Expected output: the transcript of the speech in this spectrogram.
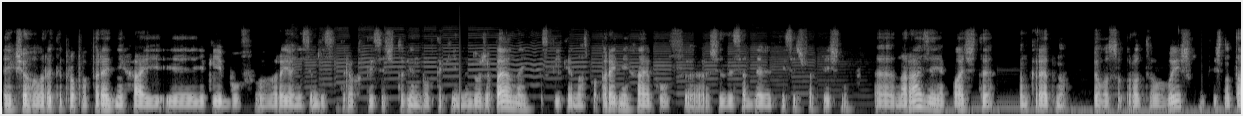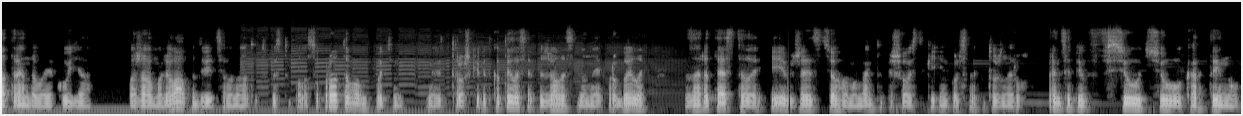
якщо говорити про попередній хай, е, який був в районі 73 тисяч, то він був такий не дуже певний, оскільки у нас попередній хай був е, 69 тисяч фактично. Е, Наразі, як бачите, конкретно цього супротиву вийшло. Фактично та трендова, яку я вважав малював, подивіться, вона тут виступила супротивом, потім трошки відкотилися, піджалися до неї, пробили заретестили, і вже з цього моменту пішов ось такий імпульсний потужний рух. В принципі, всю цю картину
